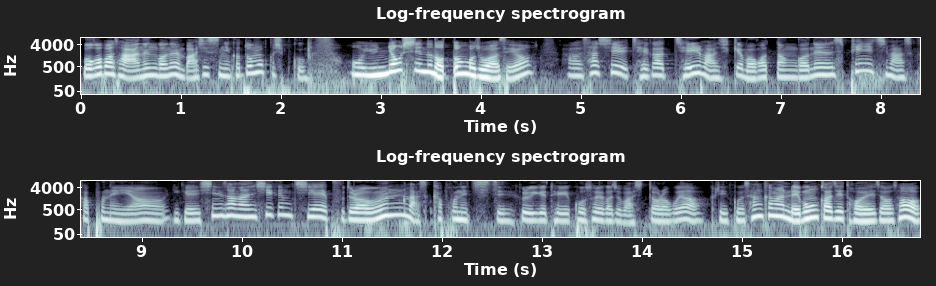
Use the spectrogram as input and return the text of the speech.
먹어봐서 아는 거는 맛있으니까 또 먹고 싶고 어 윤영 씨는 어떤 거 좋아하세요? 아 사실 제가 제일 맛있게 먹었던 거는 spinach 마스카포네예요. 이게 신선한 시금치에 부드러운 마스카포네 치즈. 그리고 이게 되게 고소해가지고 맛있더라고요. 그리고 상큼한 레몬까지 더해져서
